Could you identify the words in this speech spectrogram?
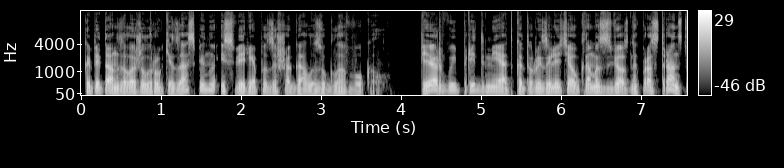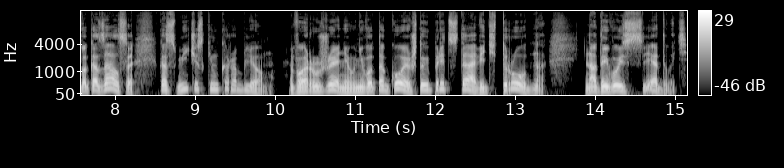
капитан заложил руки за спину и свирепо зашагал из угла в угол. Первый предмет, который залетел к нам из звездных пространств, оказался космическим кораблем. Вооружение у него такое, что и представить трудно. Надо его исследовать.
